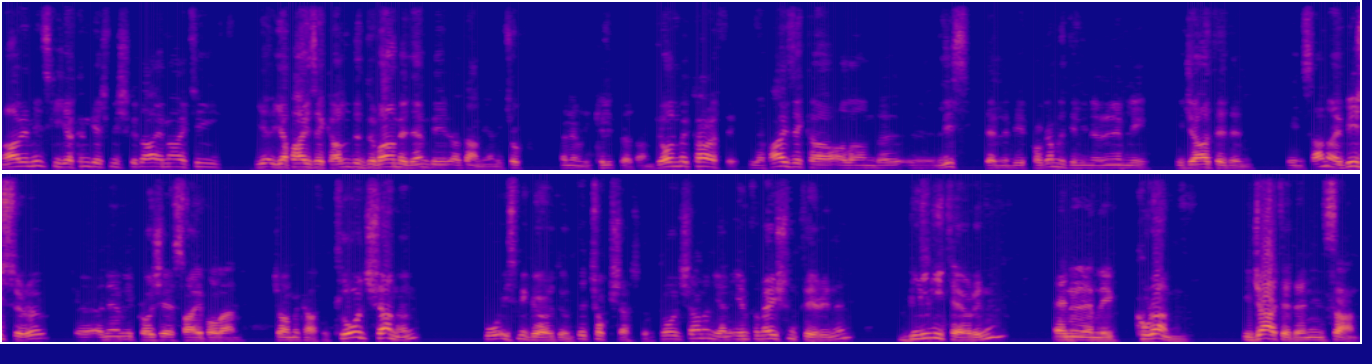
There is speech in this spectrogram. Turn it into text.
Marvin Minsky yakın geçmiş kadar MIT yapay zekanın da devam eden bir adam yani çok önemli kilit bir adam. John McCarthy yapay zeka alanında e, Lisp denilen bir program dilini önemli icat eden insan ve bir sürü e, önemli proje sahip olan John McCarthy. Claude Shannon bu ismi gördüğümde çok şaşırdım. Claude yani information theory'nin, bilgi teorinin en önemli kuran, icat eden insan.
